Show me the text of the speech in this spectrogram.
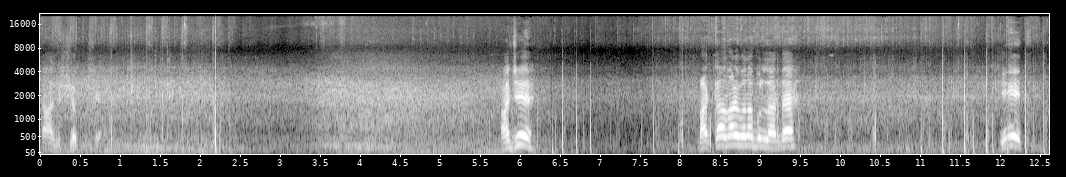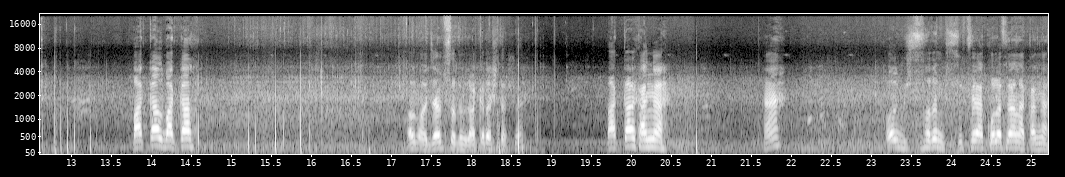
Tamam bir şey yokmuş ya. Hacı. Bakkal var mı la buralarda? Yiğit. Bakkal bakkal. Oğlum acayip susadınız arkadaşlar şu an. Bakkal kanka. He? Oğlum bir susadım. Su falan kola falan al kanka.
